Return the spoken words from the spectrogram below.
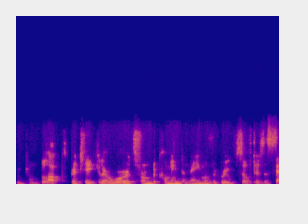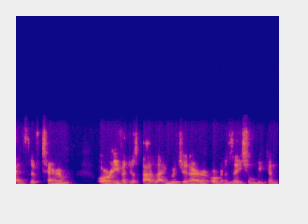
we can block particular words from becoming the name of the group. So if there's a sensitive term or even just bad language in our organization, we can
